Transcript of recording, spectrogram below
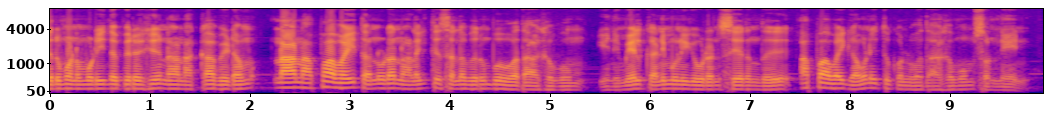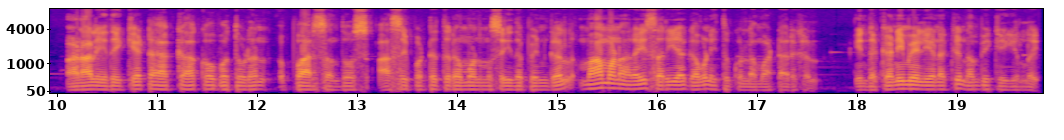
திருமணம் முடிந்த பிறகு நான் அக்காவிடம் நான் அப்பாவை தன்னுடன் அழைத்து செல்ல விரும்புவதாகவும் இனிமேல் கனிமொழியுடன் சேர்ந்து அப்பாவை கவனித்துக் கொள்வதாகவும் சொன்னேன். ஆனால் இதை கேட்ட அக்கா கோபத்துடன் பார் சந்தோஷ் ஆசைப்பட்டு திருமணம் செய்த பெண்கள் மாமனாரை சரியாக கவனித்துக் கொள்ள மாட்டார்கள். இந்த கனிமேல் எனக்கு நம்பிக்கை இல்லை.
